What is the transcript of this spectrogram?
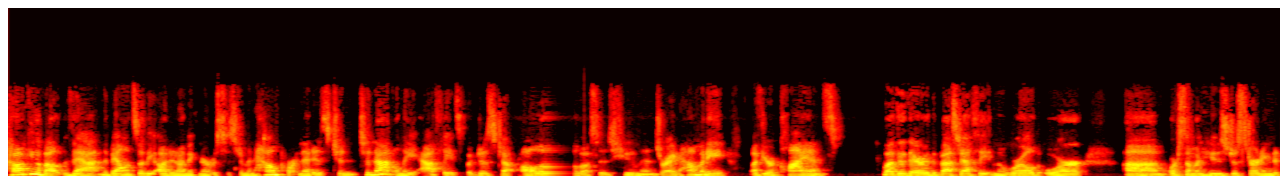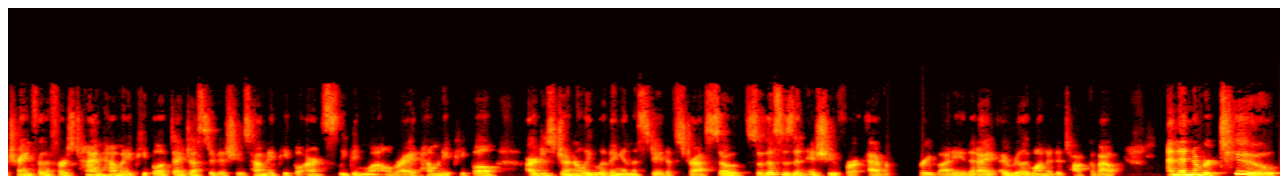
talking about that and the balance of the autonomic nervous system and how important that is to, to not only athletes, but just to all of us as humans, right? How many of your clients, whether they're the best athlete in the world or um, or someone who's just starting to train for the first time, how many people have digestive issues? How many people aren't sleeping well, right? How many people are just generally living in the state of stress? So, so this is an issue for everybody that I, I really wanted to talk about. And then number two,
